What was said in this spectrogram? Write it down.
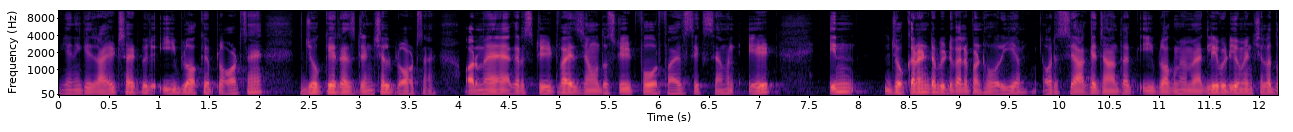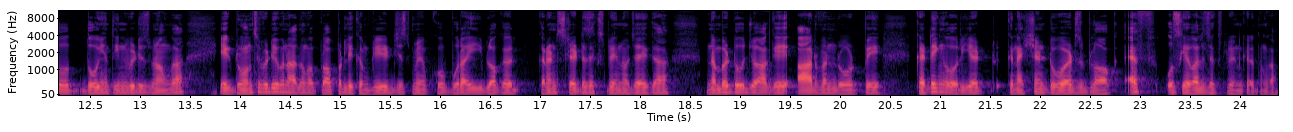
यानी कि राइट साइड पे जो ई ब्लॉक के प्लॉट्स हैं, जो कि रेजिडेंशियल प्लॉट्स हैं, और मैं अगर स्ट्रीट वाइज जाऊँ तो street four five six seven eight इन जो करंट अभी डेवलपमेंट हो रही है और इससे आगे जहाँ तक ई ब्लॉग में मैं अगली वीडियो में इंशाल्लाह दो दो या तीन वीडियोस बनाऊँगा। एक ड्रोन से वीडियो बना दूँगा प्रॉपरली कंप्लीट जिसमें आपको पूरा ई ब्लॉक का करंट स्टेटस एक्सप्लेन हो जाएगा। नंबर टू जो आगे आर वन रोड पे कटिंग हो रही है कनेक्शन टूवर्ड्स ब्लॉक एफ़ उसके हवाले से एक्सप्लेन कर दूँगा।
